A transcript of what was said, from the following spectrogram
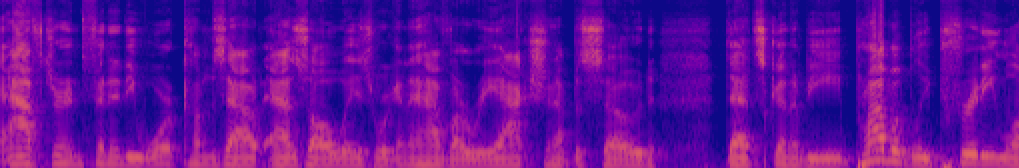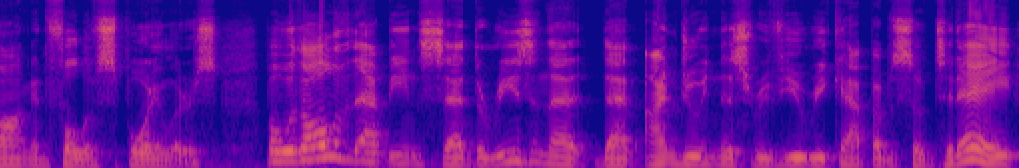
after Infinity War comes out, as always, we're going to have our reaction episode that's going to be probably pretty long and full of spoilers. But with all of that being said, the reason that, that I'm doing this review recap episode today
